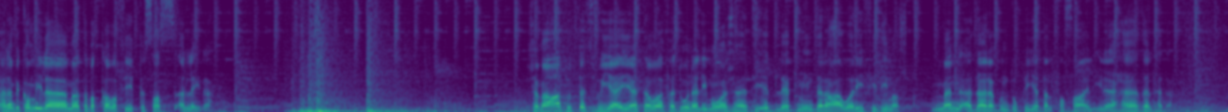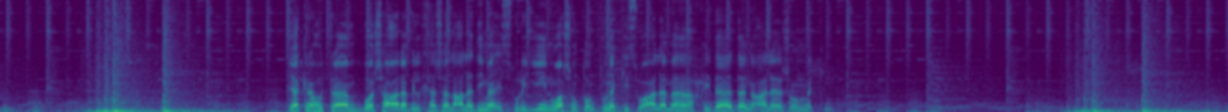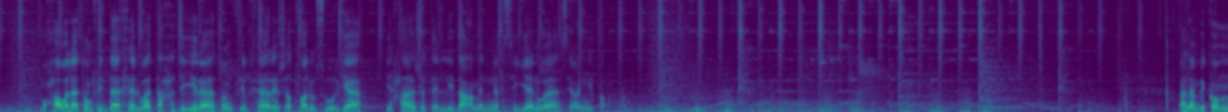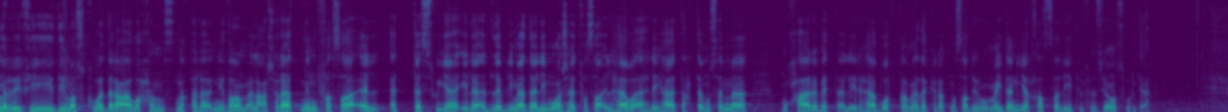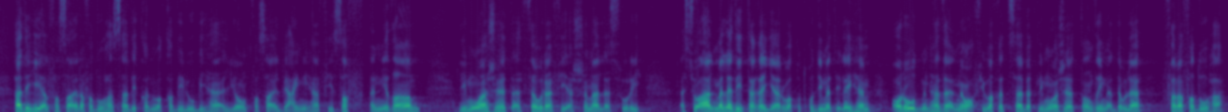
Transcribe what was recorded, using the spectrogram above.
أهلا بكم إلى ما تبقى وفي قصص الليلة. جماعات التسوية يتوافدون لمواجهة إدلب من درعا وريف دمشق. من أدار بندقية الفصائل إلى هذا الهدف؟ يكره ترامب وشعر بالخجل على دماء السوريين. واشنطن تنكس علامها حدادا على جون ماكين. محاولات في الداخل وتحذيرات في الخارج. أطفال سوريا بحاجة لدعم نفسي واسع النطاق. أهلا بكم من ريف دمشق ودرعا وحمص نقل النظام العشرات من فصائل التسوية إلى إدلب. لماذا؟ لمواجهة فصائلها وأهلها تحت مسمى محاربة الإرهاب وفق ما ذكرت مصادر ميدانية خاصة لتلفزيون سوريا. هذه الفصائل رفضوها سابقا وقبلوا بها اليوم فصائل بعينها في صف النظام لمواجهة الثورة في الشمال السوري. السؤال ما الذي تغير وقد قدمت إليهم عروض من هذا النوع في وقت سابق لمواجهة تنظيم الدولة فرفضوها؟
